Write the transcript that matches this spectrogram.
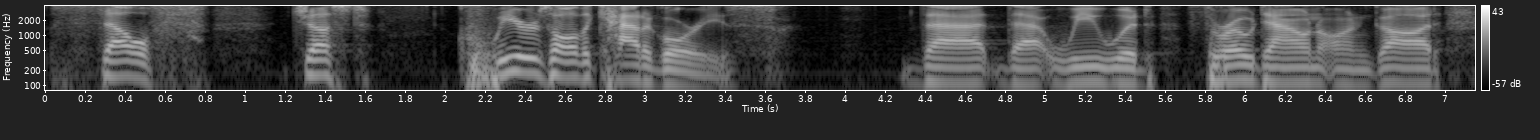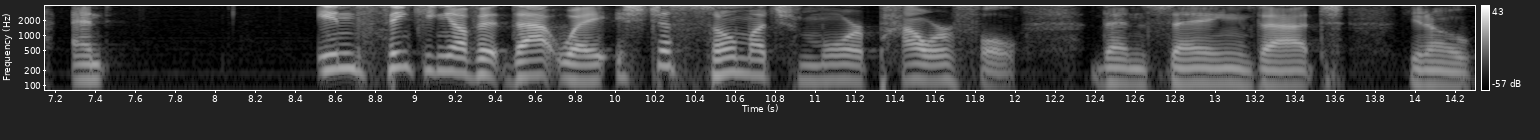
self, just queers all the categories that, that we would throw down on God. And in thinking of it that way, it's just so much more powerful than saying that, you know,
